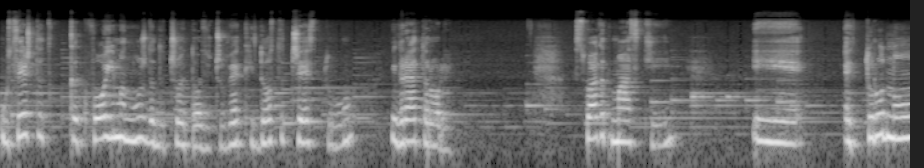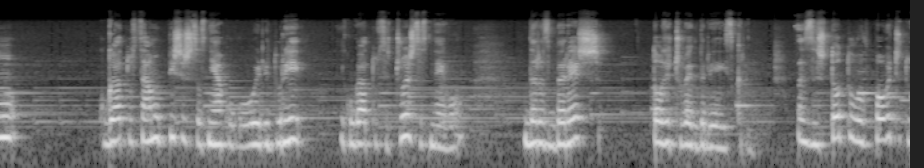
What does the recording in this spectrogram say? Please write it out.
усещат какво има нужда да чуе този човек и доста често играят роли. Слагат маски и е трудно, когато само пишеш с някого или дори и когато се чуеш с него, да разбереш този човек дали е искрен. Защото в повечето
